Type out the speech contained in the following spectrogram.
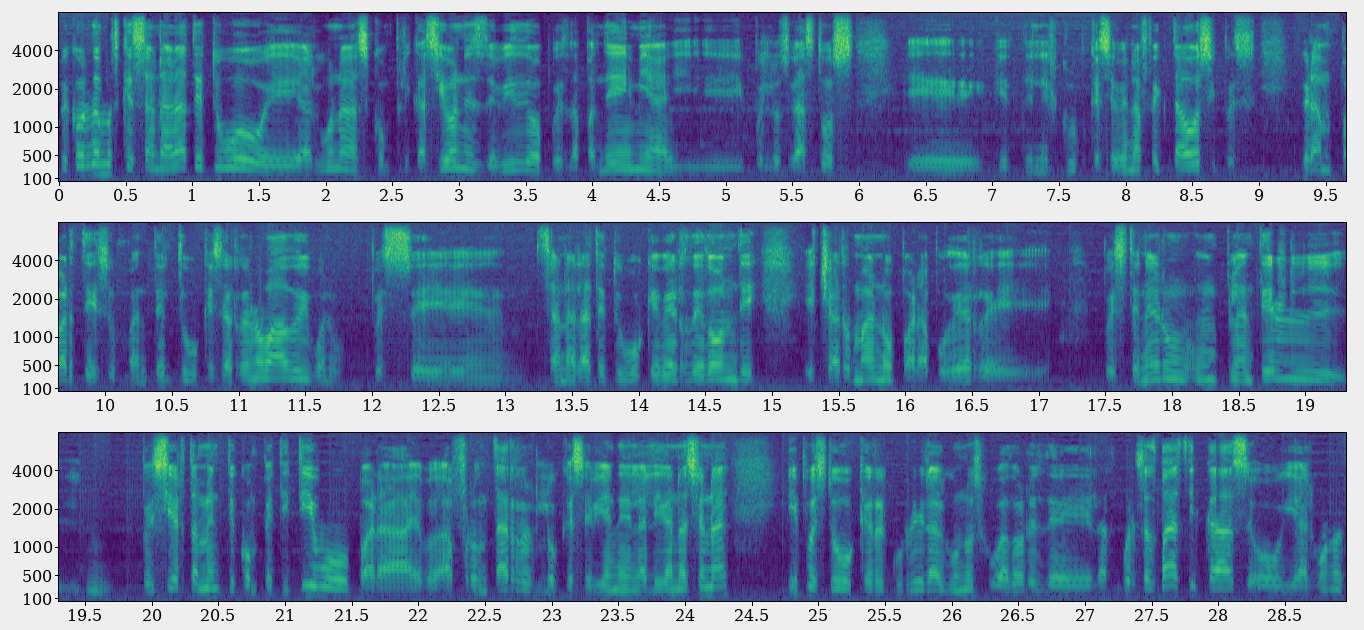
Recordemos que Sanarate tuvo eh, algunas complicaciones debido a pues la pandemia y pues los gastos en el club que se ven afectados y pues gran parte de su plantel tuvo que ser renovado y bueno, pues Sanarate tuvo que ver de dónde echar mano para poder eh, pues tener un, plantel pues ciertamente competitivo para afrontar lo que se viene en la Liga Nacional y pues tuvo que recurrir a algunos jugadores de las fuerzas básicas o y algunos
